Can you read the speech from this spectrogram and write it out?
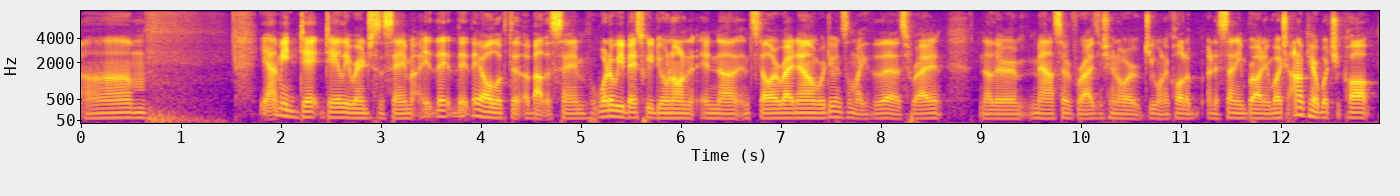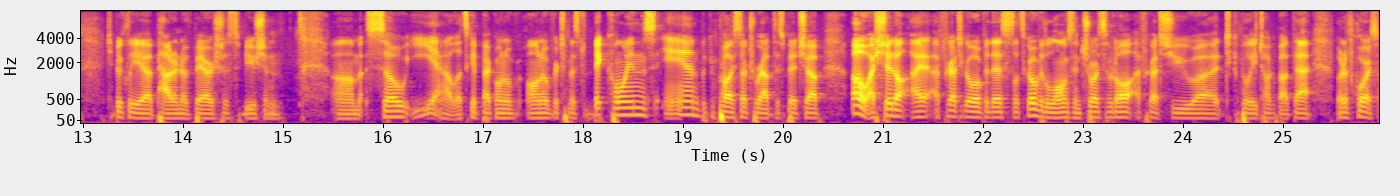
Um, yeah, I mean, da- daily range is the same. I, they, they, they all look the, about the same. What are we basically doing on in uh, in Stellar right now? We're doing something like this, right? Another massive rising channel, or do you want to call it an ascending broadening wedge? I don't care what you call it. Typically a pattern of bearish distribution. Um, so yeah, let's get back on over, on over to Mr. Bitcoins, and we can probably start to wrap this bitch up. Oh, I should I, I forgot to go over this. Let's go over the longs and shorts of it all. I forgot to uh, to completely talk about that. But of course,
